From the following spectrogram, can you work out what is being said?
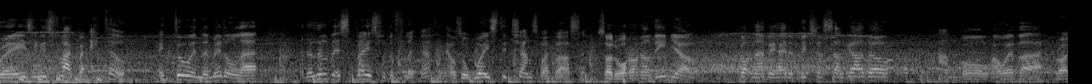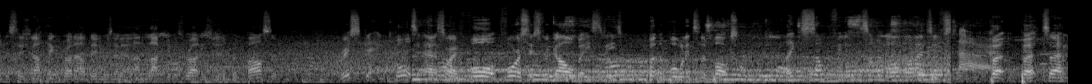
raising his flag. But Eto'o, Eto'o in the middle there. And a little bit of space for the flick. I think that was a wasted chance by Barca. So do I. Ronaldinho got there behind of Michel Salgado. Handball, however. Right decision. I think Ronaldinho was a little unlucky. It was the right decision, but Barca risk getting caught. Uh, sorry, four four assists for goal, but he's, he's put the ball into the box. Think something something along the lines of. But but um,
